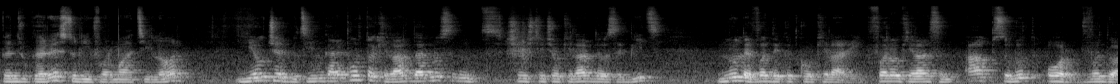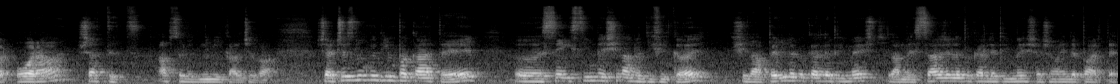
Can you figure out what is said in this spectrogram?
pentru că restul informațiilor, eu cel puțin, care port ochelari, dar nu sunt ce știe ce ochelari deosebiți, nu le văd decât cu ochelarii. Fără ochelari sunt absolut orb, văd doar ora și atât, absolut nimic altceva. Și acest lucru, din păcate, uh, se extinde și la notificări și la apelurile pe care le primești, la mesajele pe care le primești și așa mai departe.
